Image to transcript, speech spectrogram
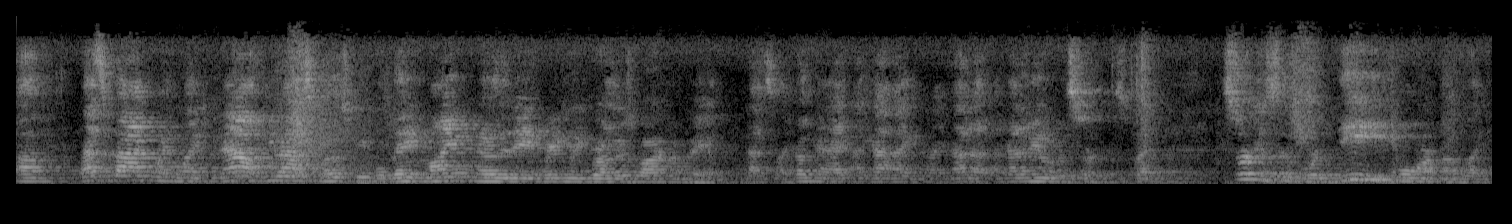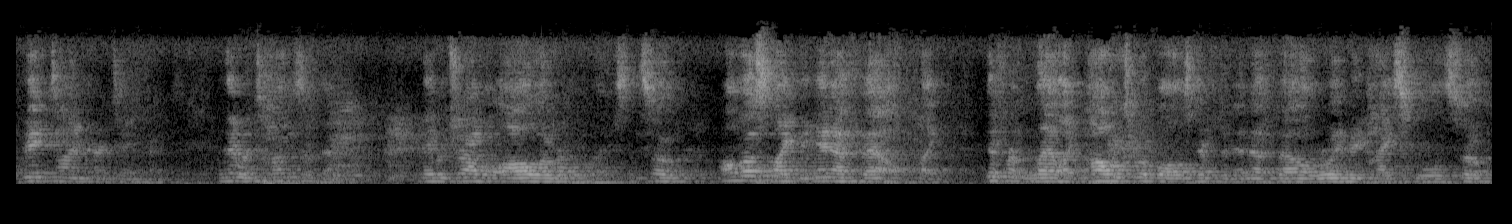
Um, that's back when, like, now if you ask most people, they might know the name Ringling Brothers Barnum and Bailey. That's like, okay, I, I got, I, I got a, I got a name of a circus. But circuses were the form of like big time entertainment, and there were tons of them they would travel all over the place. And so almost like the NFL, like different like college football is different than NFL, really big high schools. So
